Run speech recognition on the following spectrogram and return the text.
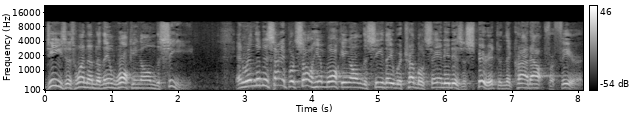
Jesus went unto them walking on the sea. And when the disciples saw him walking on the sea, they were troubled, saying, It is a spirit, and they cried out for fear.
